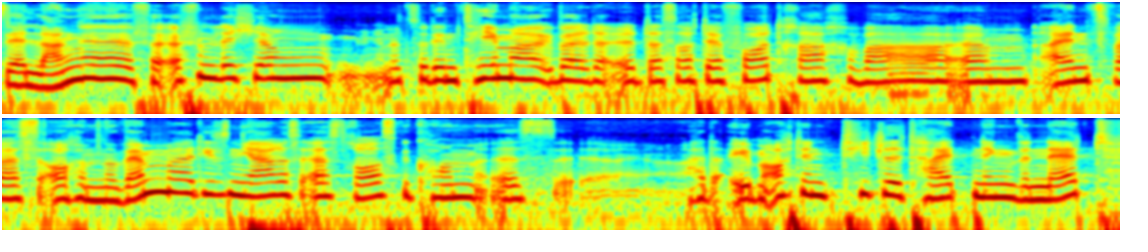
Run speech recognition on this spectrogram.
sehr lange Veröffentlichungen zu dem Thema, über das auch der Vortrag war. Ähm, eins, was auch im November diesen Jahres erst rausgekommen ist, äh, hat eben auch den Titel Tightening the Net,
